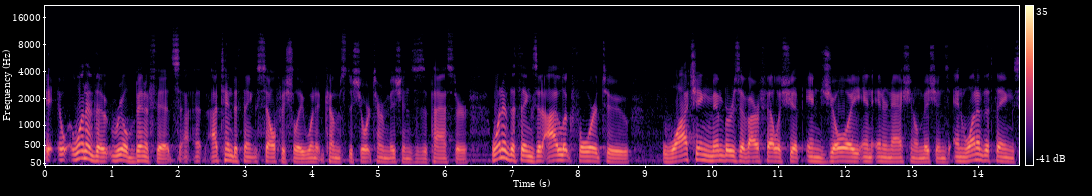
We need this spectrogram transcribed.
It, one of the real benefits, I, I, tend to think selfishly when it comes to short term missions as a pastor. One of the things that I look forward to watching members of our fellowship enjoy in international missions. And one of the things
